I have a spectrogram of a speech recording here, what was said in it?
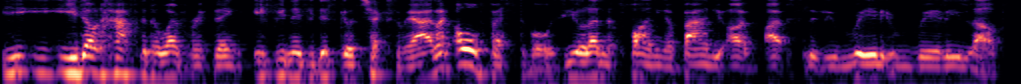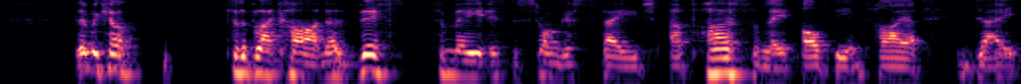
you, you don't have to know everything. If you if you just go check something out, like all festivals, you'll end up finding a band you absolutely, really, really love. Then we come to the Black Heart. Now, this to me is the strongest stage, uh, personally, of the entire day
